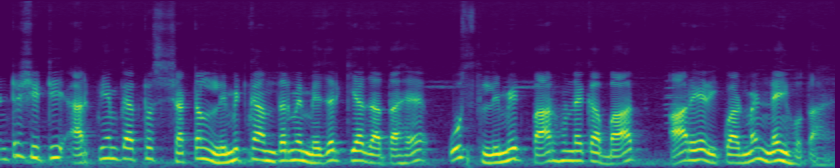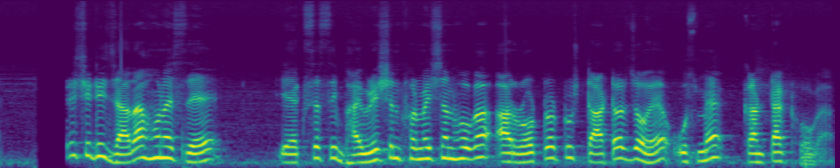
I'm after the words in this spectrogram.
एंट्रिसिटी आरपीएम का एक तो शटल लिमिट का अंदर में मेजर किया जाता है। उस लिमिट पार होने का बाद आर ए रिक्वायरमेंट नहीं होता है। इलेक्ट्रिसिटी ज़्यादा होने से ये एक्सेसिव वाइब्रेशन फॉर्मेशन होगा और रोटर टू स्टार्टर जो है उसमें कांटेक्ट होगा।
